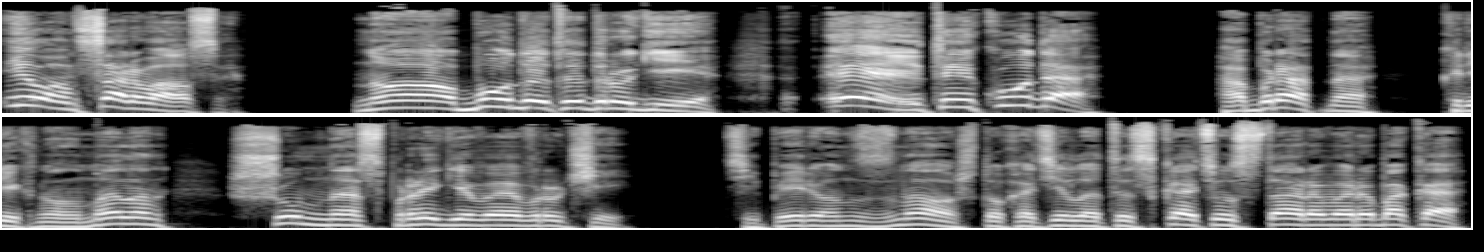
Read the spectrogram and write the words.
и он сорвался. Но будут и другие. Эй, ты куда?» «Обратно!» — крикнул Мелон, шумно спрыгивая в ручей. Теперь он знал, что хотел отыскать у старого рыбака.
